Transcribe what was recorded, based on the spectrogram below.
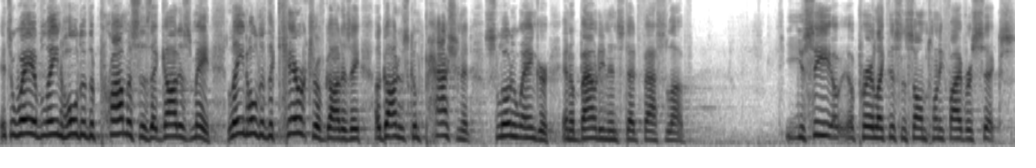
It's a way of laying hold of the promises that God has made, laying hold of the character of God as a, a God who's compassionate, slow to anger, and abounding in steadfast love. You see a prayer like this in Psalm 25, verse 6.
